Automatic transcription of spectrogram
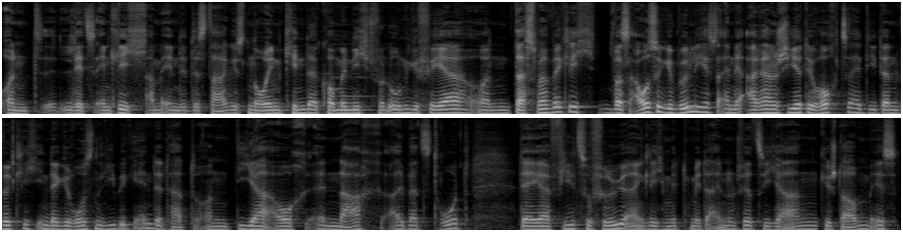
Und letztendlich am Ende des Tages neun Kinder kommen nicht von ungefähr. Und das war wirklich was Außergewöhnliches, eine arrangierte Hochzeit, die dann wirklich in der großen Liebe geendet hat und die ja auch nach Alberts Tod der ja viel zu früh eigentlich mit, mit 41 Jahren gestorben ist,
